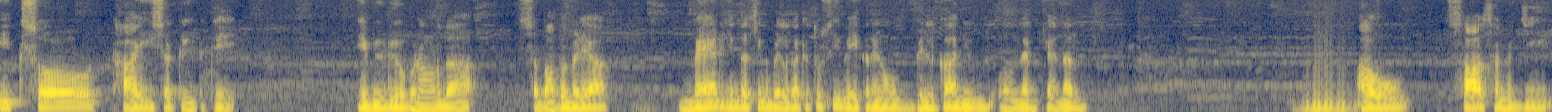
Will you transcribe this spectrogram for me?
128 ਸਟਰੀਟ ਤੇ ਇਹ ਵੀਡੀਓ ਬਣਾਉਣ ਦਾ ਸਬਬ ਮਿਲਿਆ। ਮੈਂ ਰਜਿੰਦਰ ਸਿੰਘ ਬਿਲਗਾ ਤੇ ਤੁਸੀਂ ਵੇਖ ਰਹੇ ਹੋ ਬਿਲਗਾ ਨਿਊਜ਼ ਆਨਲਾਈਨ ਚੈਨਲ। ਆਓ ਸਾਧ ਸੰਗਤ ਜੀ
